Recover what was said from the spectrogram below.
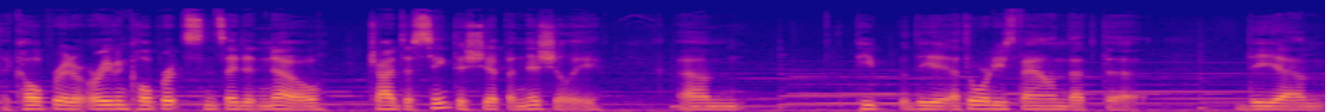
the culprit, or even culprits, since they didn't know, tried to sink the ship initially. Um, people, the authorities found that the the um,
